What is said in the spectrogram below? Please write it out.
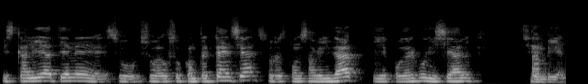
Fiscalía tiene su, su, su, competencia, su responsabilidad y el Poder Judicial Sí. también.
